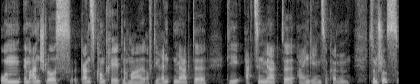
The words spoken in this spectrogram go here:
um im Anschluss ganz konkret nochmal auf die Rentenmärkte, die Aktienmärkte eingehen zu können. Zum Schluss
